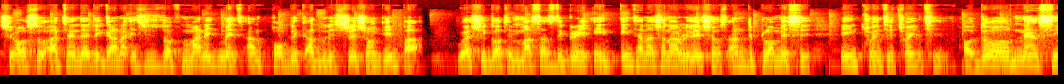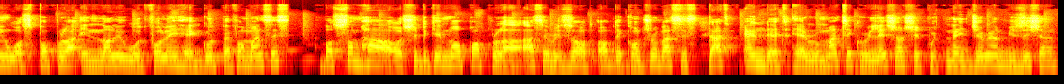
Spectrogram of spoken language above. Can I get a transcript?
She also attended the Ghana Institute of Management and Public Administration, GIMPA, where she got a master's degree in international relations and diplomacy in 2020. Although Nelson was popular in Nollywood following her good performances, but somehow she became more popular as a result of the controversies that ended her romantic relationship with Nigerian musician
